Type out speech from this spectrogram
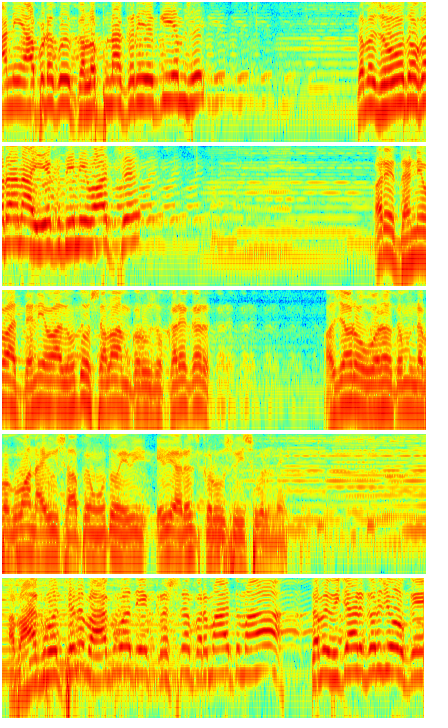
આની આપણે કોઈ કલ્પના કરી શકીએ એમ છે? તમે જોવો તો ખરા ના એક દીની વાત છે. અરે ધન્યવાદ ધન્યવાદ, હું તો સલામ કરું છું. ખરેખર હજારો વર્ષ તમને ભગવાન આયુષ્ય આપે, હું તો એવી એવી અરજ કરું છું ઈશ્વરને. આ ભાગવત છે ને, ભાગવત એક કૃષ્ણ પરમાત્મા, તમે વિચાર કરજો કે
